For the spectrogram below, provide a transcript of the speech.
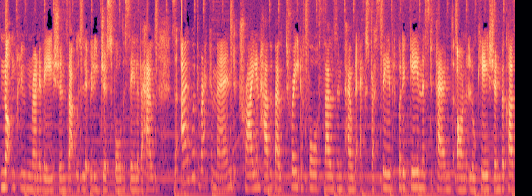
not including renovations. That was literally just for the sale of the house. So I would recommend try and have about three to four thousand pound extra saved. But again, this depends on location because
